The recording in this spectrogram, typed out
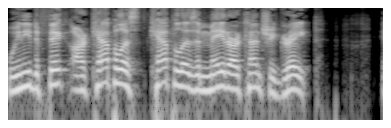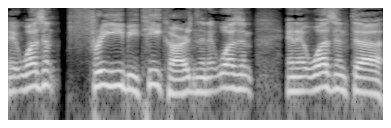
We need to fix our capitalist capitalism made our country great. It wasn't free EBT cards, and it wasn't and it wasn't uh,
